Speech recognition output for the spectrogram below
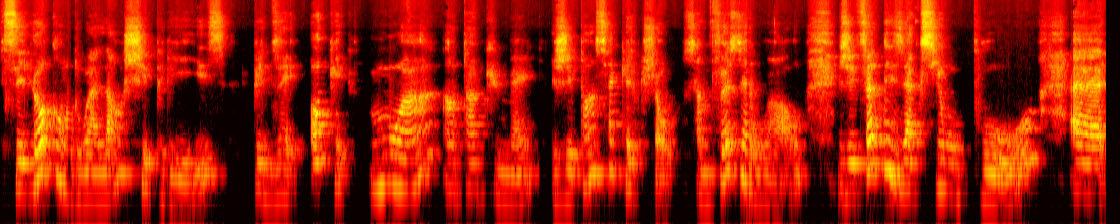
c'est là qu'on doit lâcher prise, puis dire, OK, moi, en tant qu'humain, j'ai pensé à quelque chose, ça me faisait wow, j'ai fait des actions pour, euh,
